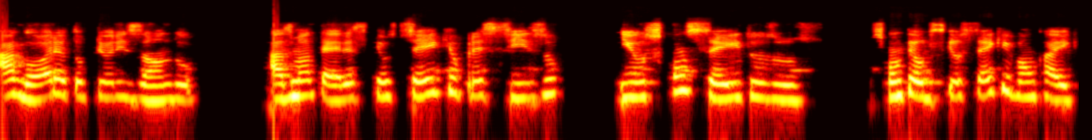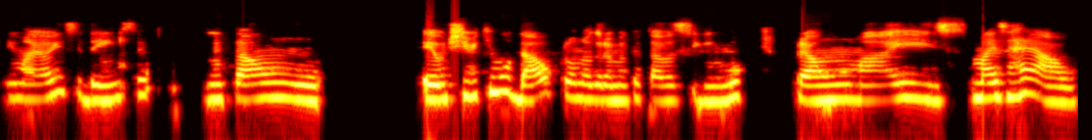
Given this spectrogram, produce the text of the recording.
Agora eu estou priorizando as matérias que eu sei que eu preciso e os conceitos, os, os conteúdos que eu sei que vão cair, que tem maior incidência. Então, eu tive que mudar o cronograma que eu estava seguindo para um mais, mais real.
